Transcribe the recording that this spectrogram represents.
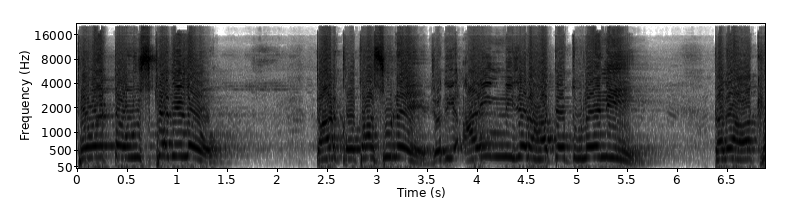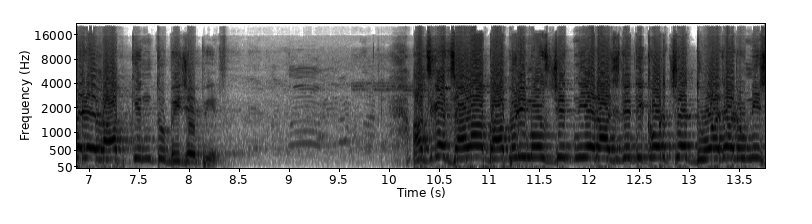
কেউ একটা উস্কে দিল, তার কথা শুনে যদি আইন নিজের হাতে তুলে নি তাহলে আখেরে লাভ কিন্তু বিজেপির। আজকে যারা বাবরি মসজিদ নিয়ে রাজনীতি করছে দু হাজার উনিশ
